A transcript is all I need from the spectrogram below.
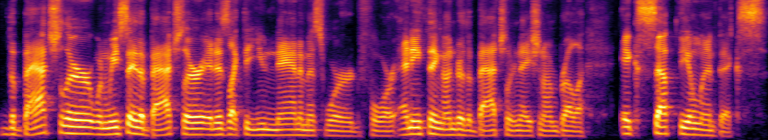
the Bachelor, when we say the Bachelor, it is like the unanimous word for anything under the Bachelor Nation umbrella, except the Olympics.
